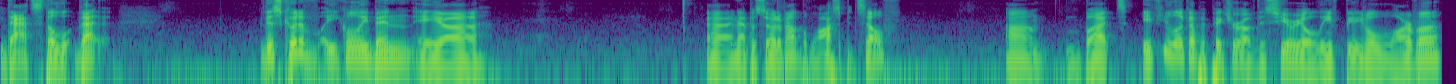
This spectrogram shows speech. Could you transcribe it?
that's the that this could have equally been a uh, an episode about the wasp itself. Um, but if you look up a picture of the cereal leaf beetle larva,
